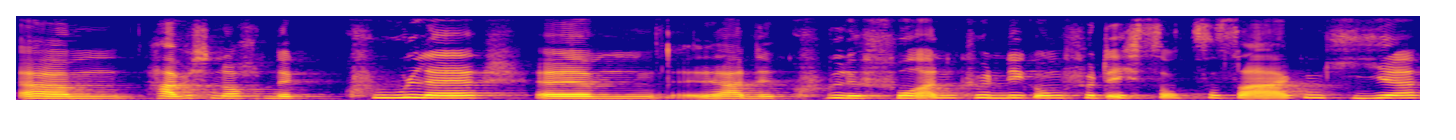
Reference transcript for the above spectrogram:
ähm, habe ich noch eine coole, ähm, ja, eine coole Vorankündigung für dich sozusagen hier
